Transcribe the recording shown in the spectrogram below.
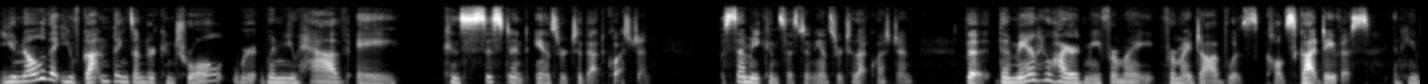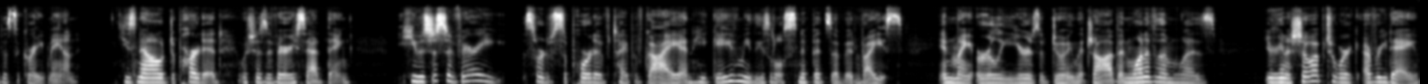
you know that you've gotten things under control where, when you have a consistent answer to that question, semi-consistent answer to that question. the The man who hired me for my for my job was called Scott Davis, and he was a great man. He's now departed, which is a very sad thing. He was just a very sort of supportive type of guy, and he gave me these little snippets of advice in my early years of doing the job. And one of them was you're going to show up to work every day,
